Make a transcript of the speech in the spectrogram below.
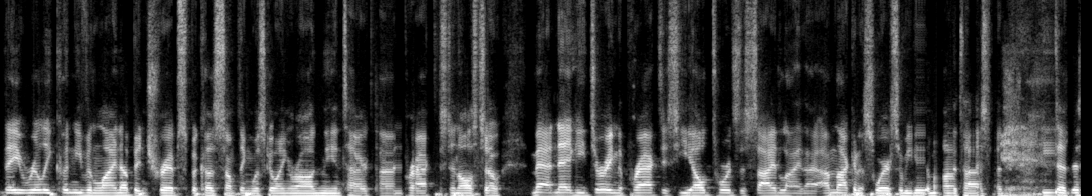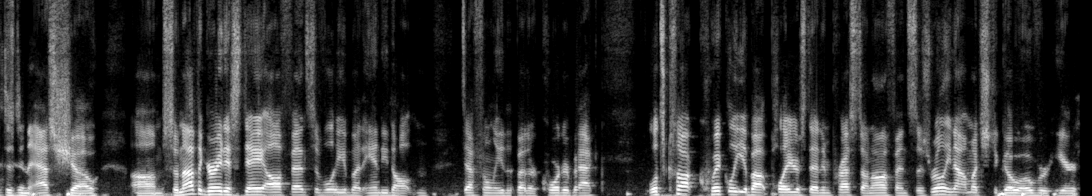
they really couldn't even line up in trips because something was going wrong the entire time in practice. And also, Matt Nagy during the practice yelled towards the sideline. I, am not going to swear so we get monetized, but he said this is an S show. Um, so, not the greatest day offensively, but Andy Dalton definitely the better quarterback. Let's talk quickly about players that impressed on offense. There's really not much to go over here,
